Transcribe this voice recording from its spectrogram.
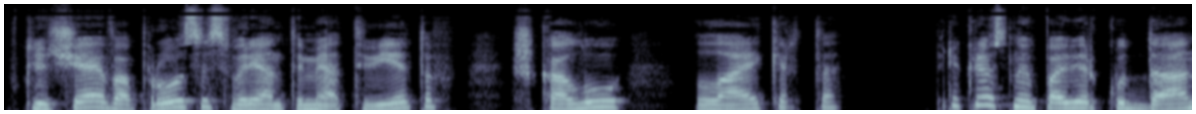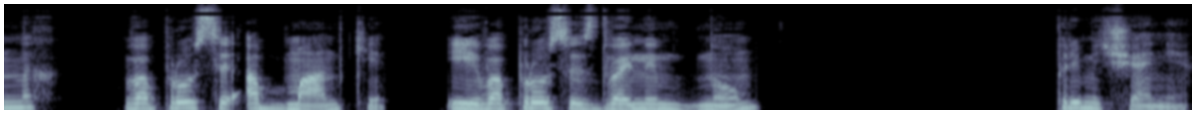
включая вопросы с вариантами ответов, шкалу Лайкерта, перекрестную поверку данных, вопросы обманки и вопросы с двойным дном. Примечание.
